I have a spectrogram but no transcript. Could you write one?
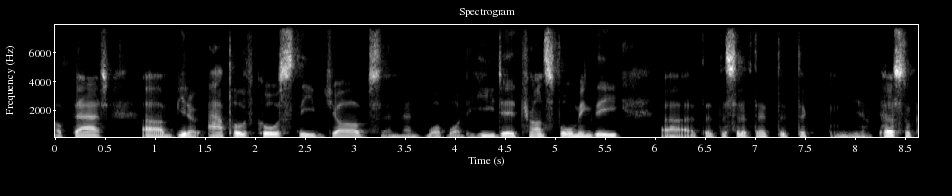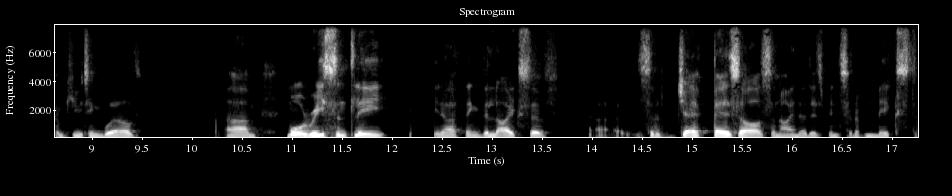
of that. Um, you know, Apple, of course, Steve Jobs, and, and what what he did, transforming the uh, the, the, sort of the the, the you know, personal computing world. Um, more recently, you know, I think the likes of uh, sort of Jeff Bezos, and I know there's been sort of mixed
